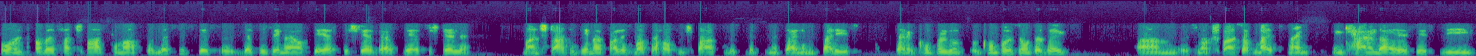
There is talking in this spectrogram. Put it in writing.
Und, aber es hat Spaß gemacht. Und das ist, das, das ist immer auch die erste Stelle, äh, die erste Stelle. Man startet immer, weil es macht einen Haufen Spaß. Du bist mit, mit deinen Buddies, deinen Kumpels, Kumpels unterwegs. Ähm, es macht Spaß auf meisten In Kanada ist es wie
